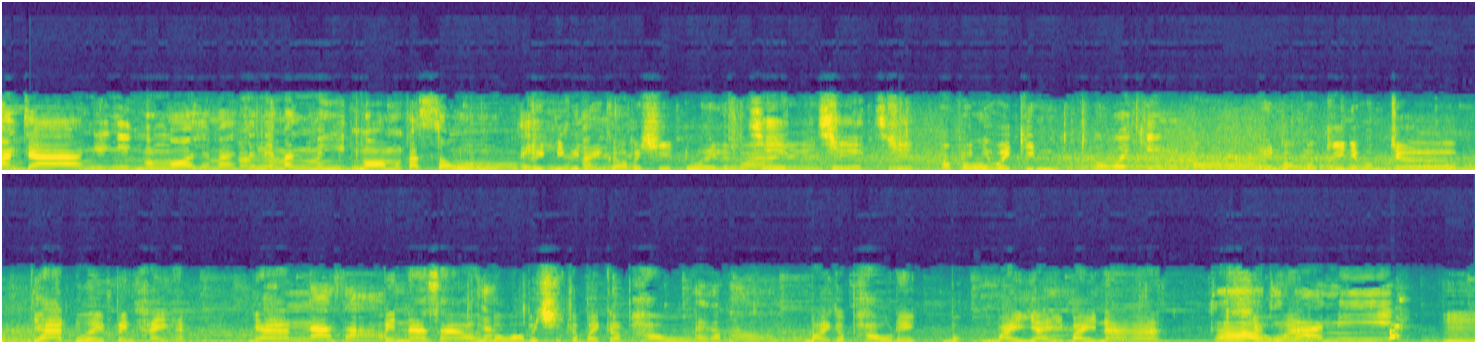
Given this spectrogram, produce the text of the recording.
มันจะหงิกหงิกๆงองอๆใช่ไหมอ่าฮะทีนี้มันไม่หงิกงอมันก็ส่งอ๋อตีพริกนี่พี่แดงก็เอาไปขึ้นฉีดด้วยหรือว่าฉีดยังไงฉีดฉีดเอาพริกนี่ไว้กินมาปลูกไว้กินอ๋อเห็นบอกเมื่อกี้นี่ผมเจอญาติด้วยเป็นใครฮะญาเป็ตินน้าสาว เป็นน้าสาวจ้ะ บอกว่าเอาไปฉีดกับใบกระเพราใบกะเพรา ใบกระเพราเนี่ยบอกใบใหญ่ใบหนา ก็เขียวที่มาก บ้านมีอืม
